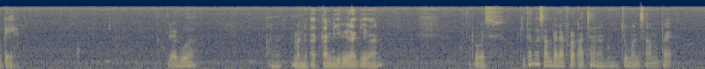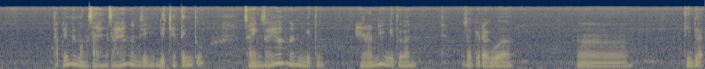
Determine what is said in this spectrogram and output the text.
Oke. Okay. akhirnya gue uh, mendekatkan diri lagi kan. Terus kita nggak sampai level pacaran cuman sampai tapi memang sayang sayangan sih di chatting tuh sayang sayangan gitu. Herannya gitu kan. Terus akhirnya gue uh, tidak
